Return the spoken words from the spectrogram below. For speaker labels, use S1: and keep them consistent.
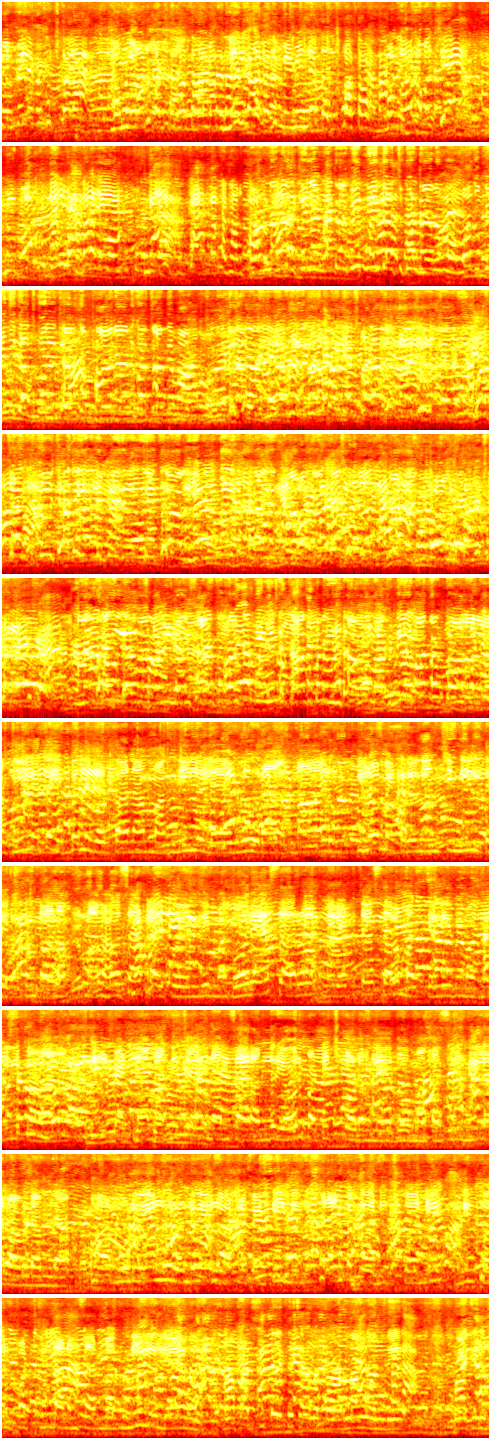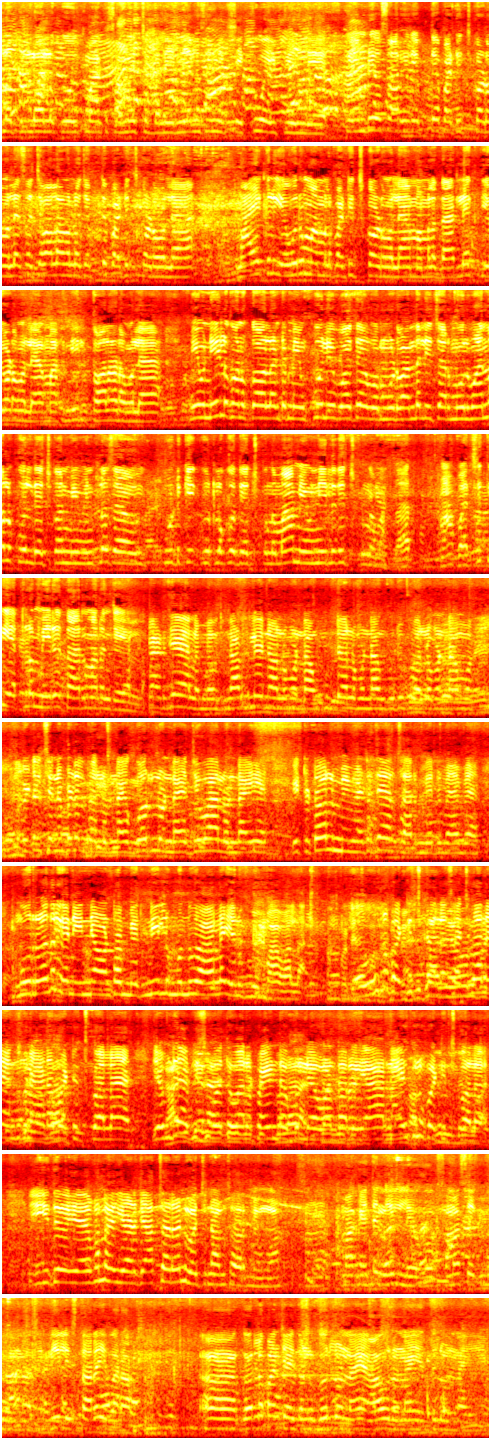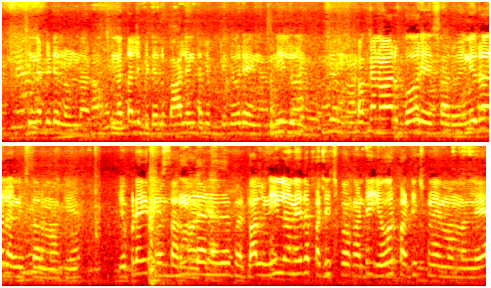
S1: మేము పెట్టించుకోవాలి. మమ్మల్ని ఆడుకుంటూ మేము ఇంట్లో చచ్చిపోతాం.
S2: నీళ్ళతో మాకు నీళ్ళు లేవు. నాలుగు కిలోమీటర్ల నుంచి నీళ్ళు తెచ్చుకుంటాను? మాకు అవసరం అయిపోయింది. మాకు ఓరేస్తారో మీరు ఎట్టు చేస్తారో మాకు తెలియదు. మాకు నీళ్ళు కావాలి నీళ్ళు పెట్టినాం అన్ని చేసినాం సార్ అందరూ ఎవరు పట్టించుకోవడం లేదు. మాకు అసలు నీళ్ళు రావడం లే. మూడు వేలు రెండు వేలు అట్లా పెట్టి నీళ్ళు కరెంట్ తోడించుకొని నీళ్ళు తోలు పట్టుకుంటాను సార్. మాకు నీళ్ళు లేవు.
S3: అయితే చాలా దారుణంగా ఉంది. మాకు ఇంట్లో పిల్లలకు మాకు సమస్య పని నీళ్ళ సమస్య ఎక్కువ అయిపోయింది ఎండిఓ సార్ చెప్తే పట్టించుకోవడం లే సచివాలయంలో చెప్తే పట్టించుకోవడం లే. నాయకులు ఎవరు మమ్మల్ని పట్టించుకోవడం లే మమ్మల్ని దారిలోకి తీయడం లే మాకు నీళ్ళు తోలడం లే. మేము నీళ్ళు కొనుక్కోవాలంటే మేము కూలి పోతే మూడు వందలు ఇచ్చారు మూడు వందలు కూలి తెచ్చుకొని మేము ఇంట్లో కూటికి గుట్లకు తెచ్చుకుందామా మేము నీళ్ళు తెచ్చుకుందామా సార్? మా పరిస్థితి ఎట్లా మీరే తారుమారం చేయాలి?
S4: చేయాలి. మేము నడకలేని వాళ్ళు ఉన్నాం గుడ్డోళ్ళు ఉన్నాం గురికి వాళ్ళు ఉన్నాము బిడ్డలు చిన్న బిడ్డల తల్లు ఉన్నాయి గొర్రెలు ఉన్నాయి జీవాలు ఉన్నాయి ఇట్టటోళ్ళు మేము ఎట్ట చేయాలి సార్? మీరు మేమే మూడు రోజులు కానీ ఇన్నే ఉంటాం. మీరు నీళ్ళు ముందు కావాలా ఎనుకు మేము కావాలా ఎవరు పట్టించుకోవాలా? సచివాలయం ఎందుకు ఆడ పట్టించుకోవాలా? ఎండి ఆఫీస్ పోతే వాళ్ళ పైన డబ్బులు లేవంటారు. యా నాయకులు పట్టించుకోవాలా? ఇది ఏమన్నా ఇక్కడ చేస్తారని వచ్చినాం సార్ మేము.
S3: మాకైతే నీళ్ళు లేవు. సమస్య ఎక్కువ ఉన్నది. నీళ్ళు ఇస్తారా ఇవ్వరా? గొర్రెల పంచాయతీ ఉంది గొర్రెలు ఉన్నాయి ఆవులు ఉన్నాయి ఎద్దులు ఉన్నాయి. చిన్న బిడ్డలు ఉన్నారు. చిన్న తల్లి బిడ్డలు బాలింత బిడ్డలు ఎవరైనా నీళ్ళు లేవు. పక్కన వారు బోర్ వేస్తారు ఎన్ని రోజులు అని ఇస్తారు మాకు? ఎప్పుడైతే ఇస్తారు? వాళ్ళు నీళ్ళు అనేది పట్టించుకోకంటే ఎవరు పట్టించుకునేది మమ్మల్ని.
